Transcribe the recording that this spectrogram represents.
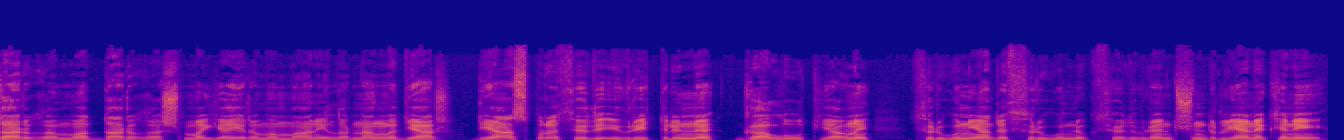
dargama, dargaşma, ýaýrama manylaryny aňladýar. Diaspora sözi iwrit dilinde galut, ýagny Sürgün ýa-da sürgünlik sözi bilen düşündirilýän ekeni.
